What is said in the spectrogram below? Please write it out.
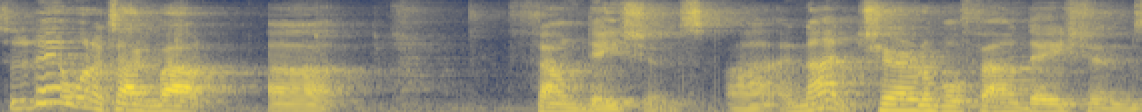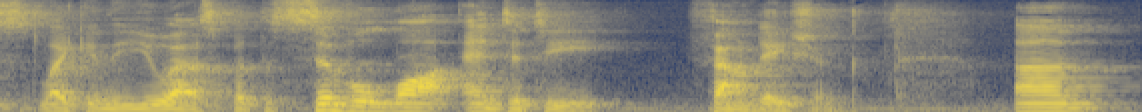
So today I want to talk about uh, foundations, uh, and not charitable foundations like in the U.S., but the civil law entity foundation. Um,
